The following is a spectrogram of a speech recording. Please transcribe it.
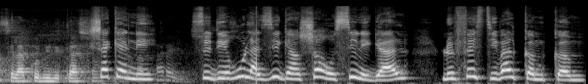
c'est la communication. Chaque année se déroule à Ziguinchor au Sénégal le festival Comcom,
